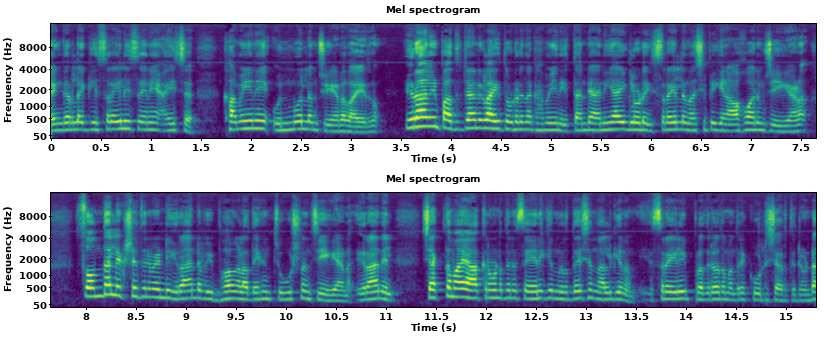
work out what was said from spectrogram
ബംഗറിലേക്ക് ഇസ്രായേലി സേനയെ അയച്ച് ഖമേനെ ഉന്മൂലനം ചെയ്യേണ്ടതായിരുന്നു. ഇറാനിൽ പതിറ്റാണ്ടുകളായി തുടരുന്ന ഖമേനി തന്റെ അനുയായികളോട് ഇസ്രായേലിനെ നശിപ്പിക്കാൻ ആഹ്വാനം ചെയ്യുകയാണ്. സ്വന്തം ലക്ഷ്യത്തിന് വേണ്ടി ഇറാന്റെ വിഭവങ്ങൾ അദ്ദേഹം ചൂഷണം ചെയ്യുകയാണ്. ഇറാനിൽ ശക്തമായ ആക്രമണത്തിന് സേനയ്ക്ക് നിർദ്ദേശം നൽകിയെന്നും ഇസ്രായേലി പ്രതിരോധ മന്ത്രി കൂട്ടിച്ചേർത്തിട്ടുണ്ട്.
